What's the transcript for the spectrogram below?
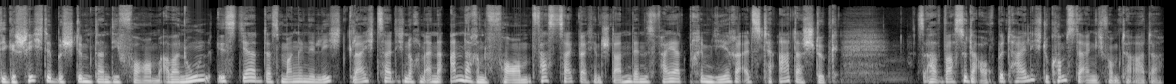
die Geschichte bestimmt dann die Form. Aber nun ist ja das mangelnde Licht gleichzeitig noch in einer anderen Form fast zeitgleich entstanden, denn es feiert Premiere als Theaterstück. Warst du da auch beteiligt? Du kommst ja eigentlich vom Theater.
